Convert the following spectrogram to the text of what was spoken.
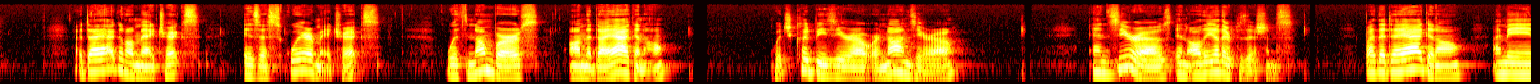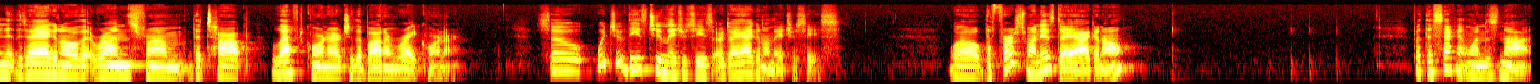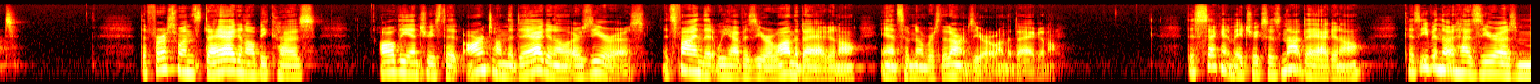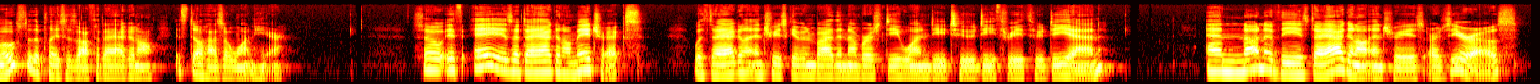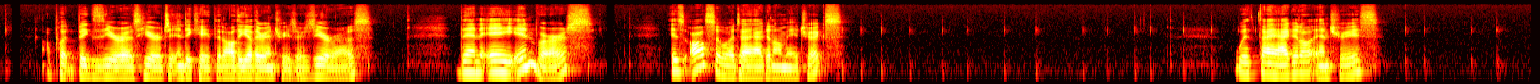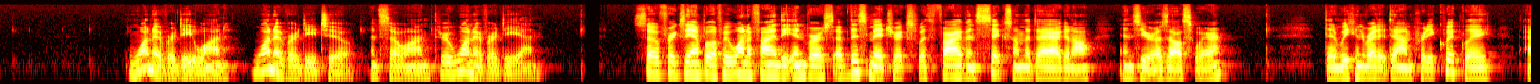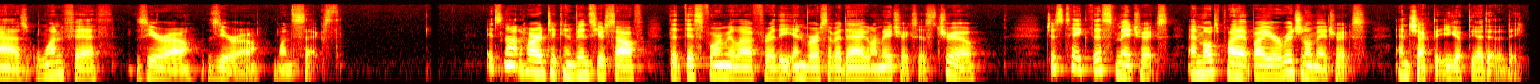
A diagonal matrix is a square matrix with numbers on the diagonal, which could be 0 or non-zero, and zeros in all the other positions. By the diagonal, I mean the diagonal that runs from the top left corner to the bottom right corner. So which of these two matrices are diagonal matrices? Well, the first one is diagonal, but the second one is not. The first one's diagonal because all the entries that aren't on the diagonal are zeros. It's fine that we have a zero on the diagonal and some numbers that aren't zero on the diagonal. The second matrix is not diagonal because even though it has zeros most of the places off the diagonal, it still has a 1 here. So if A is a diagonal matrix with diagonal entries given by the numbers d1, d2, d3 through dn, and none of these diagonal entries are zeros, I'll put big zeros here to indicate that all the other entries are zeros, then A inverse is also a diagonal matrix with diagonal entries 1 over d1, 1 over d2, and so on through 1 over dn. So for example, if we want to find the inverse of this matrix with 5 and 6 on the diagonal and zeros elsewhere, then we can write it down pretty quickly as 1 fifth, 0, 0, 1 sixth. It's not hard to convince yourself that this formula for the inverse of a diagonal matrix is true. just take this matrix and multiply it by your original matrix and check that you get the identity.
